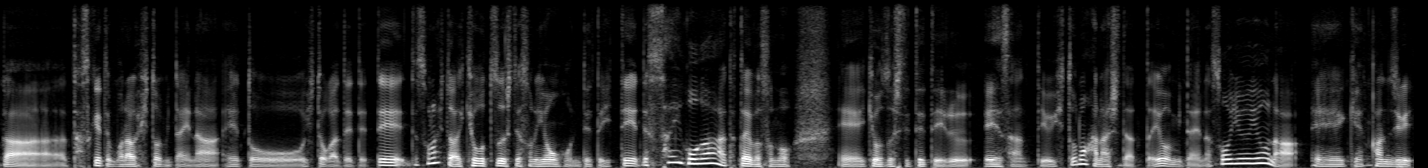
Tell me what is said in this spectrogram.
が助けてもらう人みたいな、えっ、ー、と、人が出てて、で、その人は共通してその4本に出ていて、で、最後が、例えばその、えー、共通して出ている A さんっていう人の話だったよ、みたいな、そういうような、えー、感じ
